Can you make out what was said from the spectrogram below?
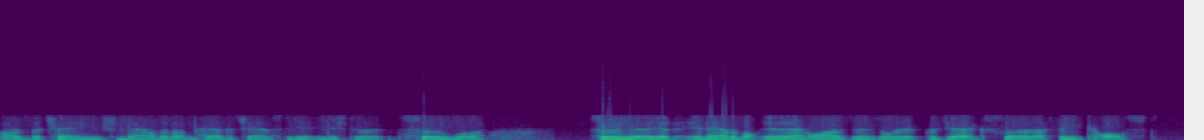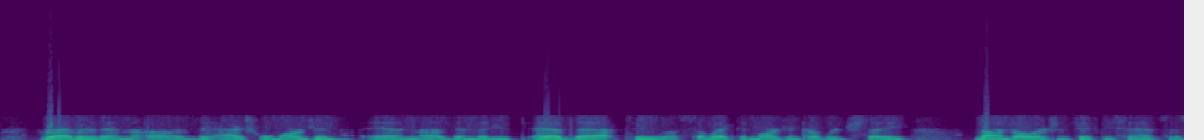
uh, the change now that I've had a chance to get used to it. So uh, so yeah, it it, anal- it analyzes or it projects uh, a feed cost rather than the actual margin, and then you add that to a selected margin coverage, say nine dollars and fifty cents is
